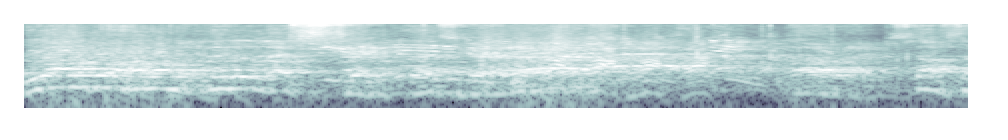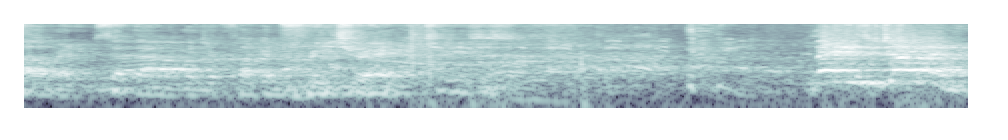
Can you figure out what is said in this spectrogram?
We all go home a little less straight. That's good. All right, all right. stop celebrating. Sit down and get your fucking free drink. Jesus. Ladies and gentlemen,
